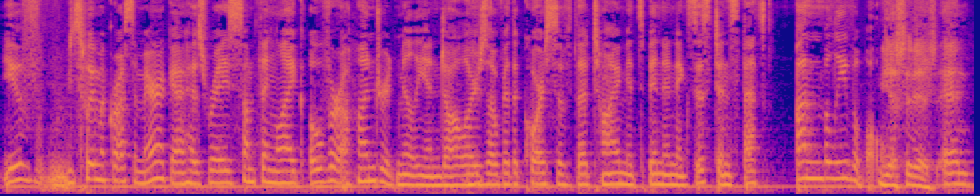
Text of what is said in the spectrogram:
you've Swim Across America has raised something like over a hundred million dollars over the course of the time it's been in existence. That's unbelievable. Yes, it is. And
